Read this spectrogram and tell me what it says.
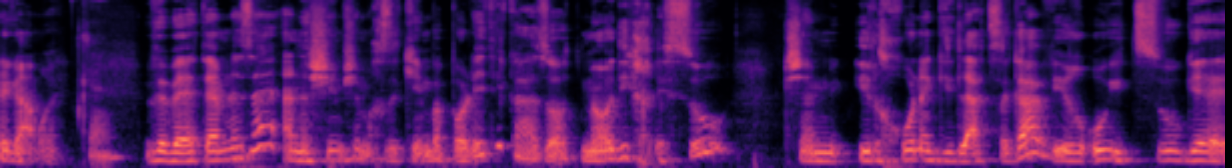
לגמרי. כן. ובהתאם לזה אנשים שמחזיקים בפוליטיקה הזאת מאוד יכעסו כשהם ילכו נגיד להצגה ויראו ייצוג אה,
